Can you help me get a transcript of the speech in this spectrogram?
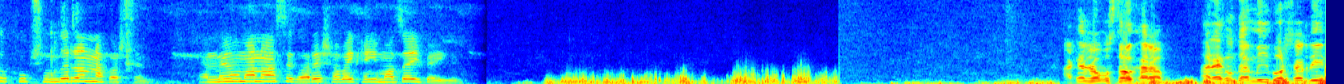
তো খুব সুন্দর রান্না করছেন। আর মেহমানও আছে ঘরে, সবাই খাই মজাই পাইবে। আকাশের অবস্থাও খারাপ। আর এখন তো আমি বর্ষার দিন,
